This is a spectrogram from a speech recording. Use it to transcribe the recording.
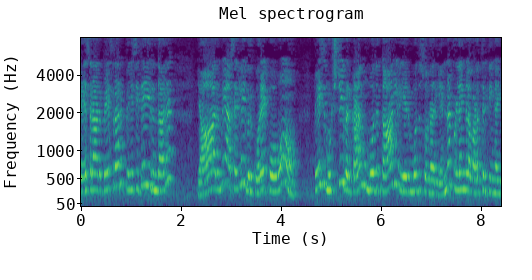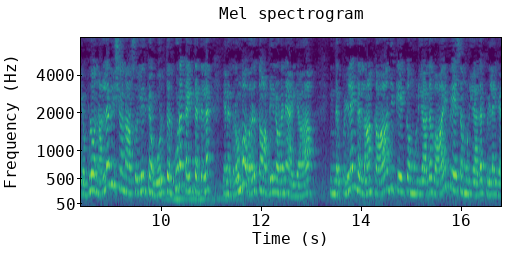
பேசுறாரு பேசுறாரு பேசிட்டே இருந்தாரு. யாருமே அசையில இவருக்கு ஒரே கோவம் பேசி முடிச்சுட்டு இவர் கிளம்பும் போது கார்ல ஏறும்போது சொல்றாரு என்ன பிள்ளைங்களை வளர்த்திருக்கீங்க? எவ்வளவு நல்ல விஷயம் நான் சொல்லியிருக்கேன். ஒருத்தர் கூட கை தட்டல. எனக்கு ரொம்ப வருத்தம் அப்படின்னு உடனே ஐயா இந்த பிள்ளைங்கள்லாம் காது கேட்க முடியாத வாய் பேச முடியாத பிள்ளைங்க.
